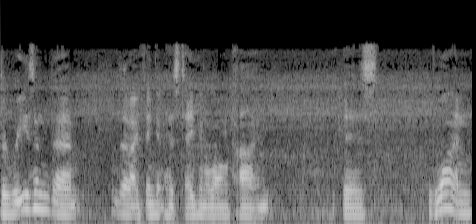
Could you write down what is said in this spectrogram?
the reason that that I think it has taken a long time is one,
